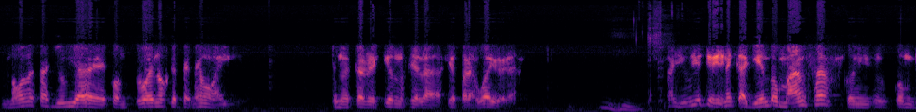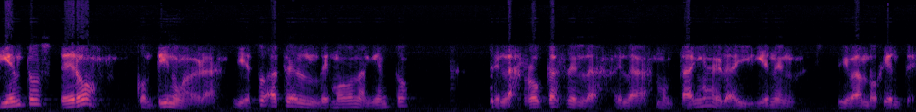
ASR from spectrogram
no de esa lluvia de, con truenos que tenemos ahí en nuestra región hacia, la, hacia Paraguay, ¿verdad? La lluvia que viene cayendo mansa, con, con vientos, pero continua, ¿verdad? Y eso hace el desmoronamiento de las rocas de, la, de las montañas, ¿verdad? Y vienen llevando gente.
